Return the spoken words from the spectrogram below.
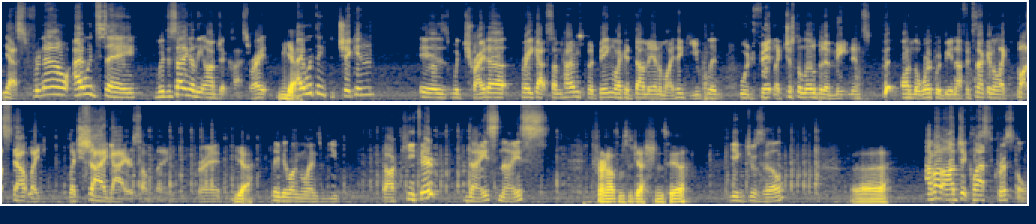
yes. For now, I would say we're deciding on the object class, right? Yeah. I would think the chicken is would try to break out sometimes, but being like a dumb animal, I think Euclid would fit. Like just a little bit of maintenance on the work would be enough. It's not gonna like bust out like like shy guy or something, right? Yeah. Maybe along the lines of you, Doc Keeter. Nice, nice. Throwing out some suggestions here. Gig. Uh, How about object class crystal?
